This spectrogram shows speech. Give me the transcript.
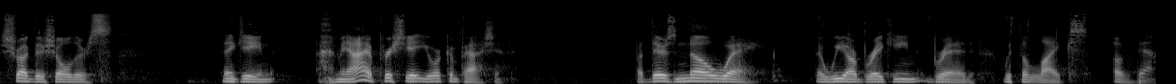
shrugged their shoulders, thinking, I mean, I appreciate your compassion, but there's no way that we are breaking bread with the likes of them.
